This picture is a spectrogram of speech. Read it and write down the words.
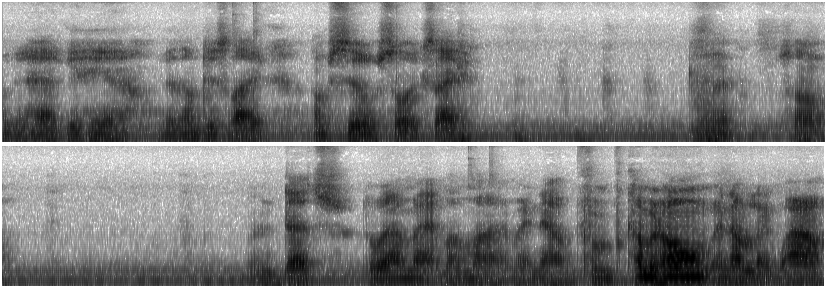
we can have get here. Because I'm just like, I'm still so excited. All right, so. And that's the way I'm at my mind right now. From coming home, and I'm like, wow.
